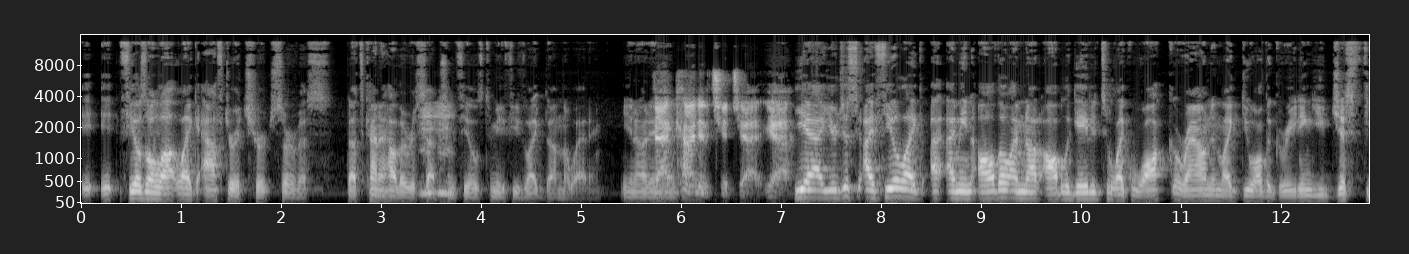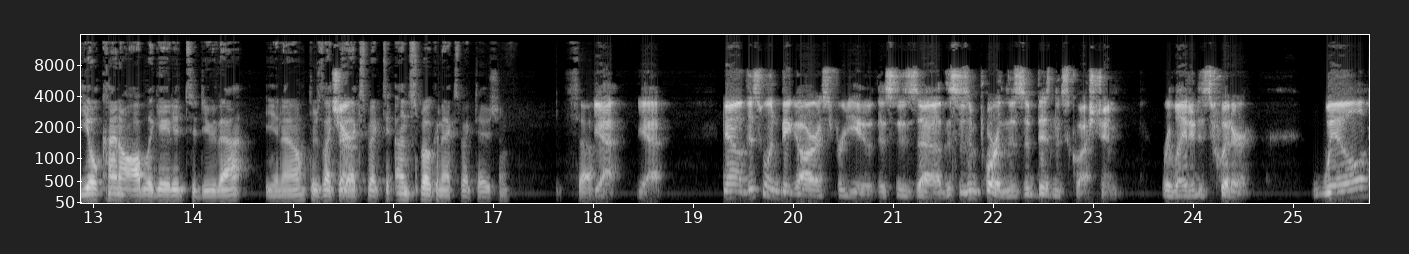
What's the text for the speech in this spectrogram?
it, it, feels a lot like after a church service. That's kind of how the reception mm-hmm. feels to me if you've like done the wedding. You know what I that mean? That kind of chit chat, yeah. Yeah, you're just. I feel like. I, I, mean, although I'm not obligated to like walk around and like do all the greeting, you just feel kind of obligated to do that. You know, there's like sure. that expect unspoken expectation. So yeah, yeah. Now this one, Big R, is for you. This is uh, this is important. This is a business question related to Twitter. Will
